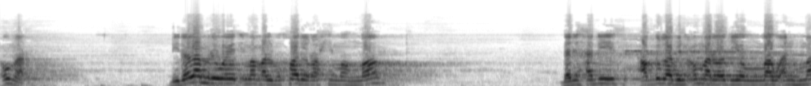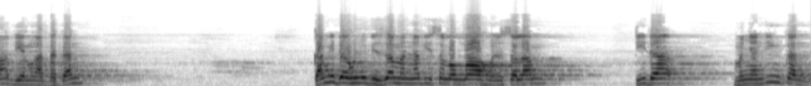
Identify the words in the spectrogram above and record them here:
Umar. Di dalam riwayat Imam Al-Bukhari rahimahullah dari hadis Abdullah bin Umar radhiyallahu anhu dia mengatakan kami dahulu di zaman Nabi sallallahu alaihi wasallam tidak menyandingkan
